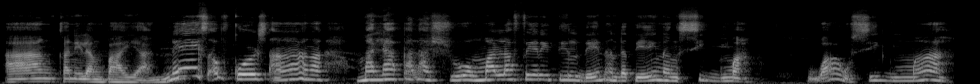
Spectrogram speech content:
ang kanilang bayan. Next, of course, ang Mala Palasyo, Mala Fairy Tale din ang dating ng Sigma. Wow, Sigma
